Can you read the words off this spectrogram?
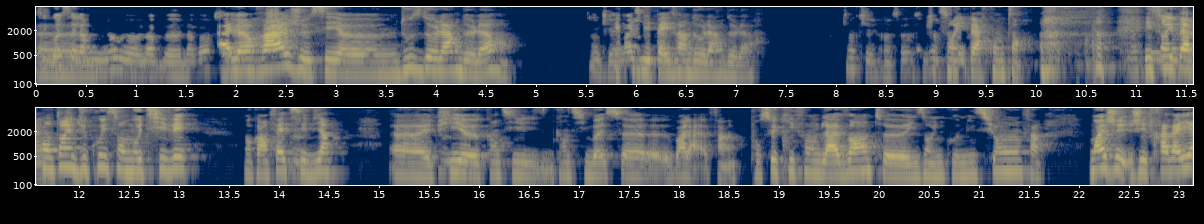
c'est quoi le salaire euh, minimum euh, euh, là-bas? À leur âge, c'est 12 dollars de l'heure. Et moi, je les paye 20 dollars de l'heure. Ah, ça, bien. Ils sont hyper contents. ils sont hyper contents et du coup, ils sont motivés. Donc, en fait, c'est bien. et puis, quand, ils, quand ils bossent, voilà, enfin, pour ceux qui font de la vente, ils ont une commission. Enfin, moi, j'ai travaillé,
